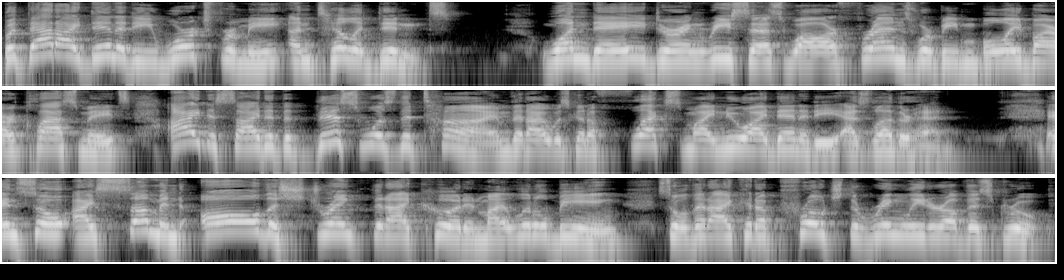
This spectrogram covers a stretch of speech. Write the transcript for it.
But that identity worked for me until it didn't. One day during recess, while our friends were being bullied by our classmates, I decided that this was the time that I was going to flex my new identity as Leatherhead. And so I summoned all the strength that I could in my little being so that I could approach the ringleader of this group.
